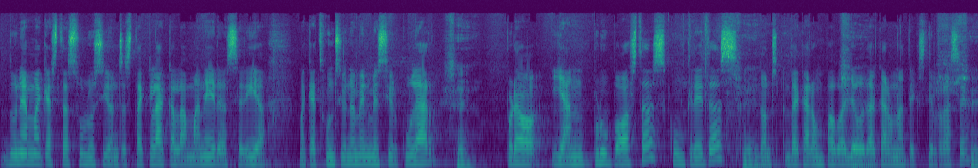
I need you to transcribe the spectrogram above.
donem aquestes solucions? Està clar que la manera seria amb aquest funcionament més circular, sí. però hi han propostes concretes sí. doncs, de cara a un pavelló sí. o de cara a una textil race? Sí.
